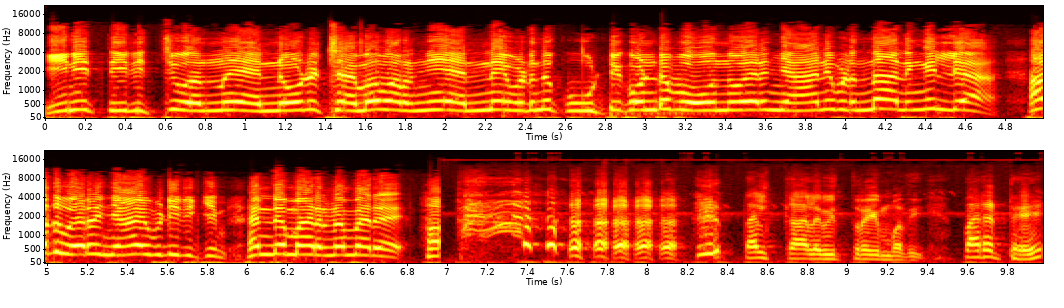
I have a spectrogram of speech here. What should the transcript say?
ഇനി തിരിച്ചു വന്ന് എന്നോട് ക്ഷമ പറഞ്ഞ് എന്നെ ഇവിടുന്ന് കൂട്ടിക്കൊണ്ട് പോകുന്നവരെ ഞാൻ ഇവിടുന്ന് അനങ്ങില്ല. അതുവരെ ഞാൻ ഇവിടെ ഇരിക്കും. എന്റെ മരണം വരെ. തൽക്കാലം ഇത്രയും മതി. വരട്ടെ.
